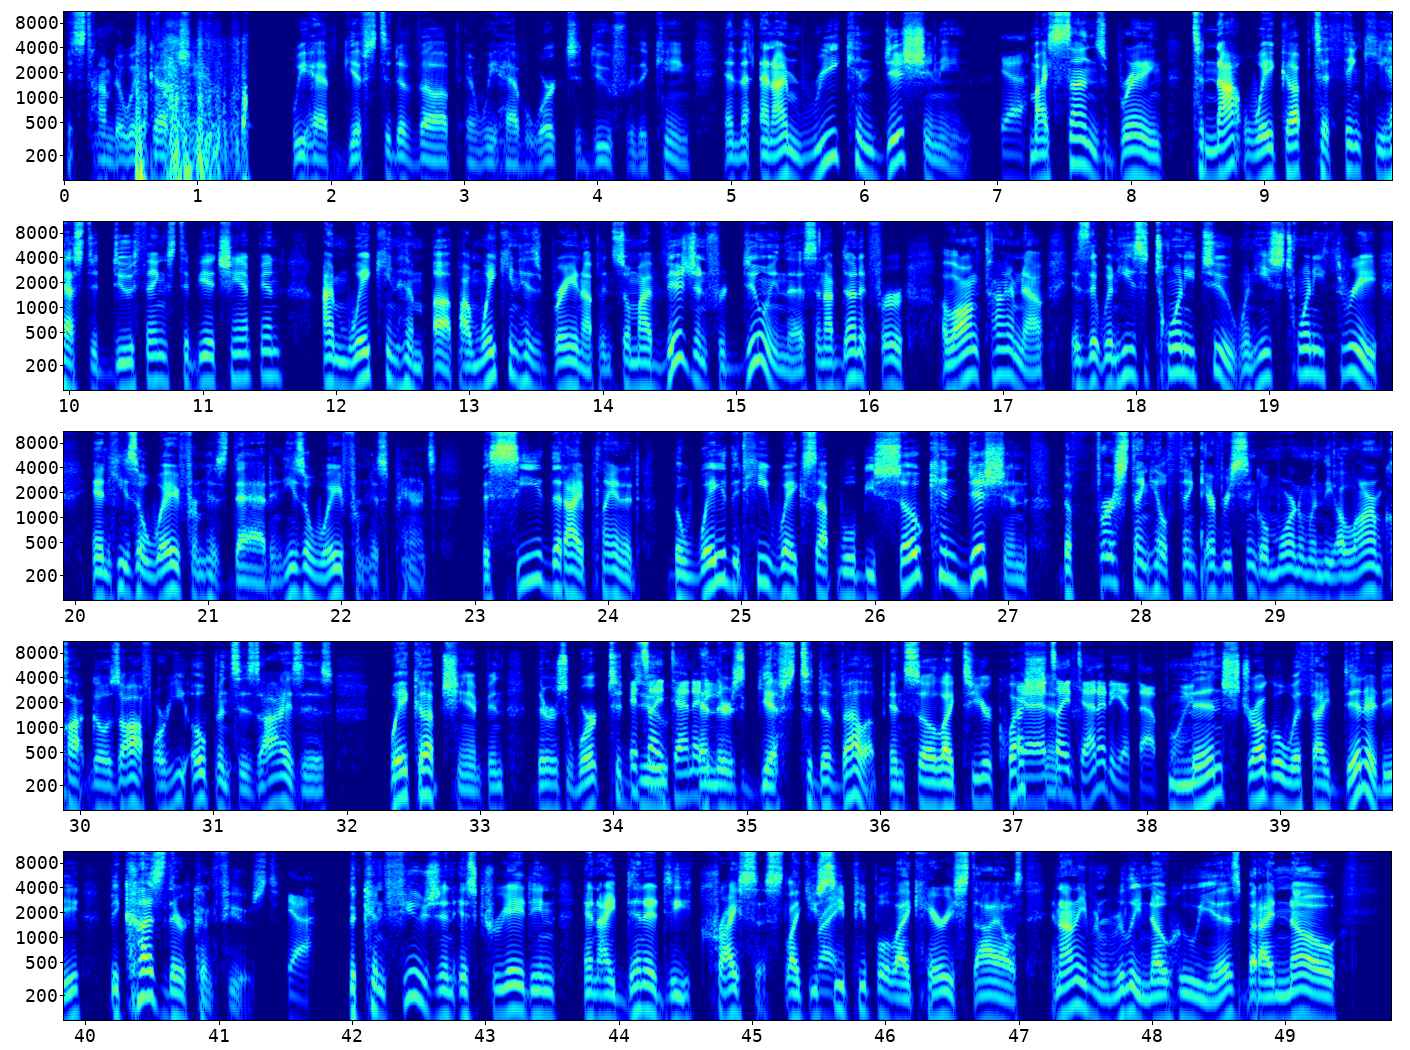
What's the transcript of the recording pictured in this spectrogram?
It's time to wake up, champion. We have gifts to develop and we have work to do for the king. And, and I'm reconditioning Yeah. my son's brain to not wake up to think he has to do things to be a champion. I'm waking him up. I'm waking his brain up. And so my vision for doing this, and I've done it for a long time now, is that when he's 22, when he's 23, and he's away from his dad and he's away from his parents, the seed that I planted, the way that he wakes up will be so conditioned, the first thing he'll think every single morning when the alarm clock goes off or he opens his eyes is, Wake up, champion. There's work to It's do identity. and there's gifts to develop. And so, like to your question, Yeah, it's identity at that point. Men struggle with identity because they're confused. Yeah. The confusion is creating an identity crisis. Like you Right. see people like Harry Styles, and I don't even really know who he is, but I know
